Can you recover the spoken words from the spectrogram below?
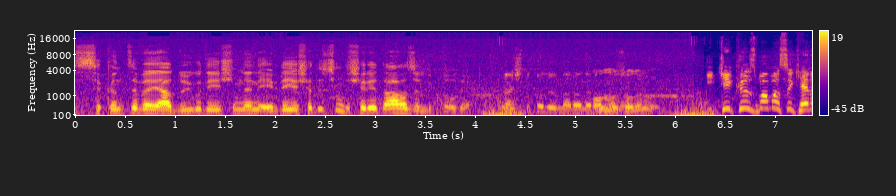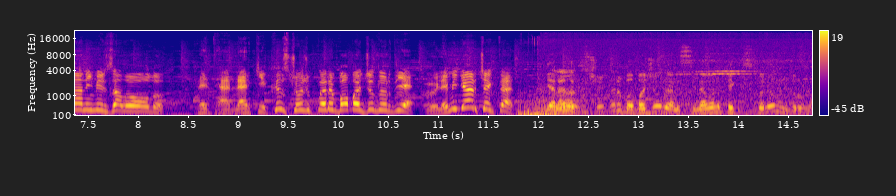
sıkıntı veya duygu değişimlerini evde yaşadığı için dışarıya daha hazırlıklı oluyor. Kaçlık oluyor mu aralarında? Olmaz olur mu? İki kız babası Kenan İmirzalıoğlu. Ve derler ki kız çocukları babacıdır diye. Öyle mi gerçekten? Genelde Evet. kız çocukları babacı oluyor. Yani sinemanın pek kıskanıyor mu bu durumu?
